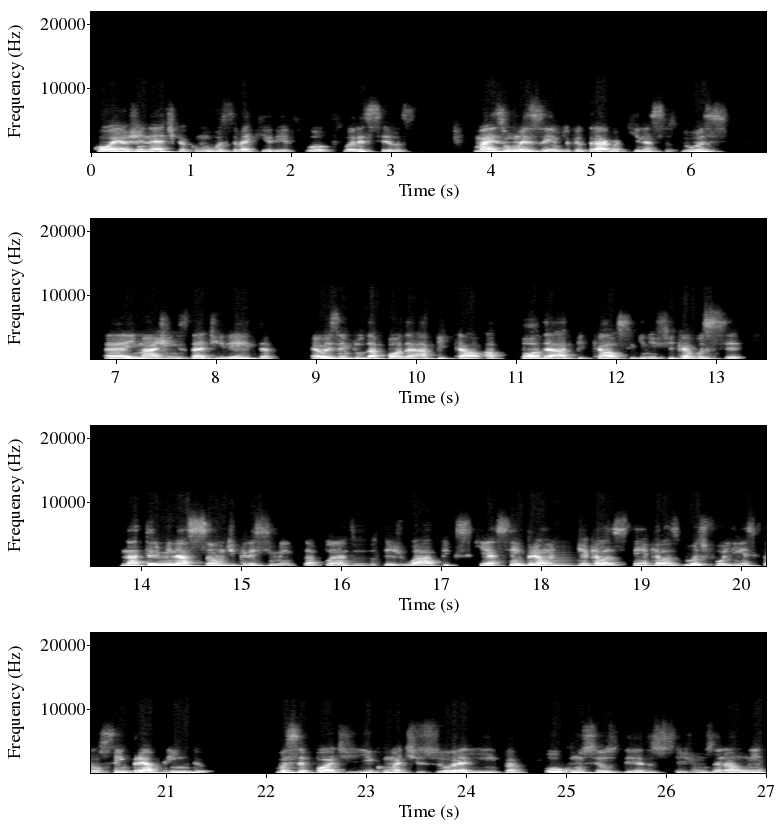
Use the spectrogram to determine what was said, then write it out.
qual é a genética, como você vai querer florescê-las. Mais um exemplo que eu trago aqui nessas duas é, imagens da direita é o exemplo da poda apical. A poda apical significa você na terminação de crescimento da planta, ou seja, o ápice, que é sempre onde aquelas tem aquelas duas folhinhas que estão sempre abrindo, você pode ir com uma tesoura limpa ou com os seus dedos, sejam usando a unha,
